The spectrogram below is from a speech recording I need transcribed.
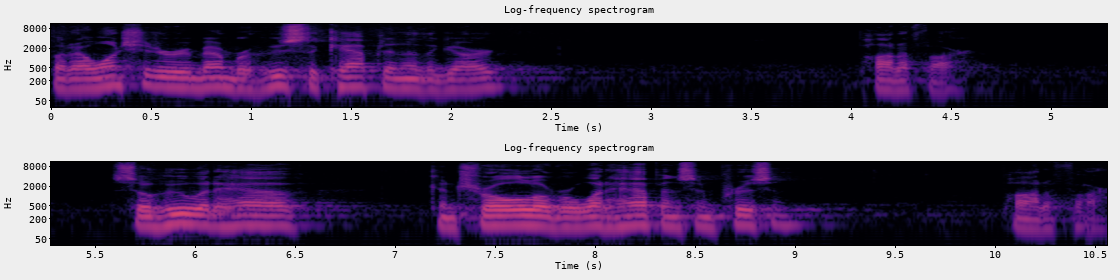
But I want you to remember who's the captain of the guard? Potiphar. So who would have control over what happens in prison? Potiphar.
